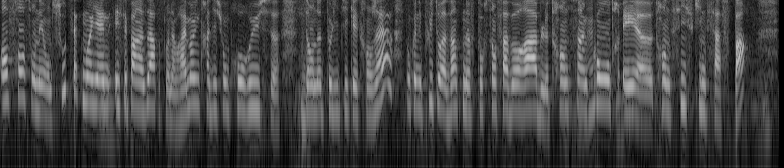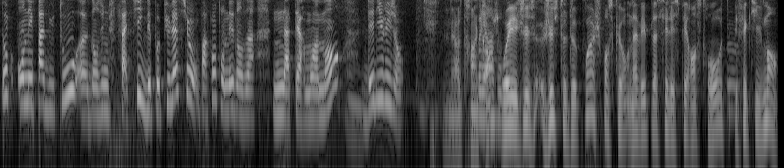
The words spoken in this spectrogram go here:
En France, on est en dessous de cette moyenne, et c'est pas un hasard parce qu'on a vraiment une tradition pro-russe dans notre politique étrangère. Donc on est plutôt à 29% favorables, 35 mm-hmm. contre et 36 euh, qui ne savent pas. Donc on n'est pas du tout euh, dans une fatigue des populations. Par contre, on est dans un atermoiement des dirigeants. Général Trinquant. Oui, juste, deux points. Je pense qu'on avait placé l'espérance trop haute. Effectivement,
